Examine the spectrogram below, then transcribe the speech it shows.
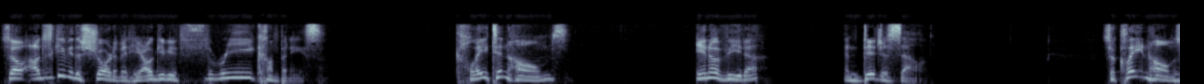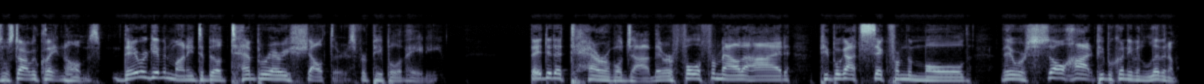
So I'll just give you the short of it here. I'll give you three companies Clayton Homes, Innovida, and Digicel. So Clayton Homes, we'll start with Clayton Homes. They were given money to build temporary shelters for people of Haiti. They did a terrible job. They were full of formaldehyde. People got sick from the mold. They were so hot people couldn't even live in them.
